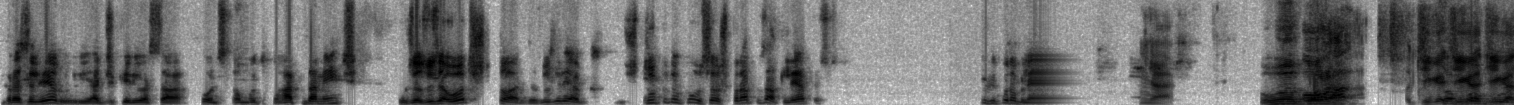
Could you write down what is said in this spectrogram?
brasileiro e adquiriu essa condição muito rapidamente. O Jesus é outra história. Jesus ele é estúpido com os seus próprios atletas. Que problema. É. Ou agora, diga, diga, diga,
